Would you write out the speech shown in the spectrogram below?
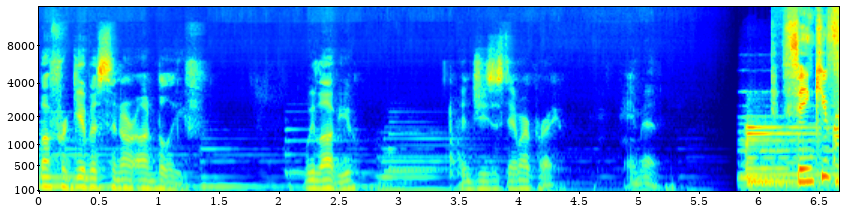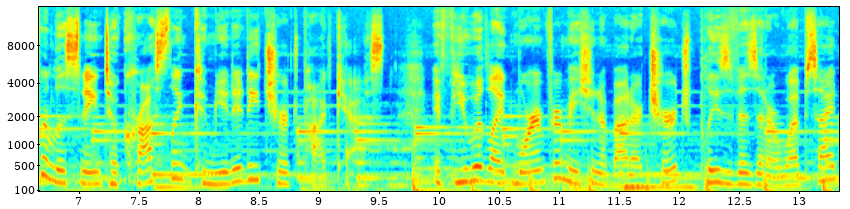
but forgive us in our unbelief. We love you. In Jesus' name I pray. Amen. Thank you for listening to Crosslink Community Church Podcast. If you would like more information about our church, please visit our website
